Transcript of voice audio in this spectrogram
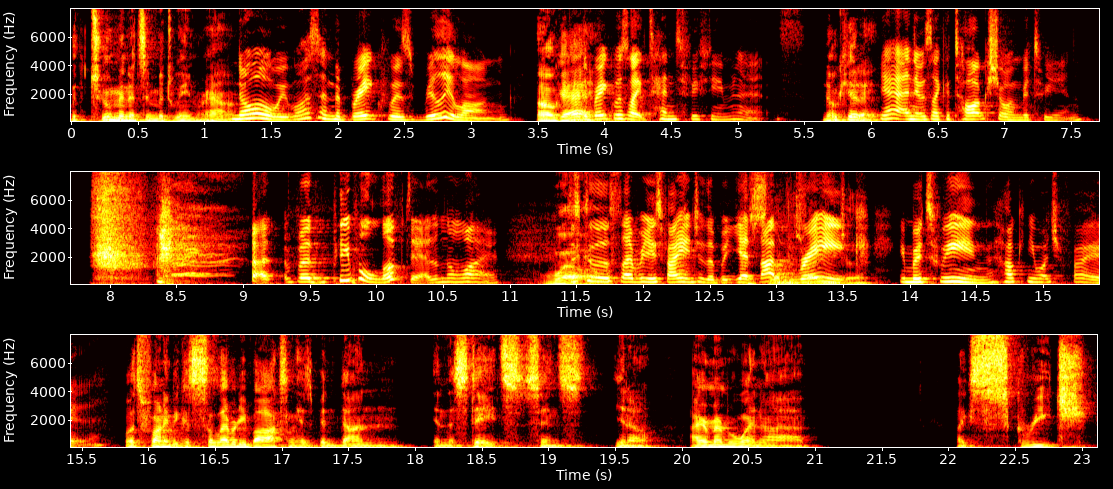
with two minutes in between rounds. No, it wasn't. The break was really long. Okay. The break was like 10 to 15 minutes. no kidding. Yeah, and it was like a talk show in between. but people loved it. I don't know why. Well, Just because the celebrities fighting each other. But yet that celebrities fighting each break in between, how can you watch a fight? Well, it's funny because celebrity boxing has been done in the states since you know. I remember when uh, like Screech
